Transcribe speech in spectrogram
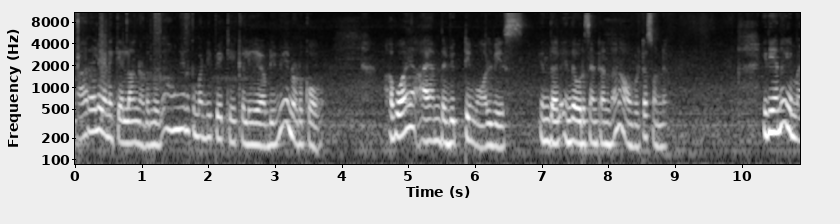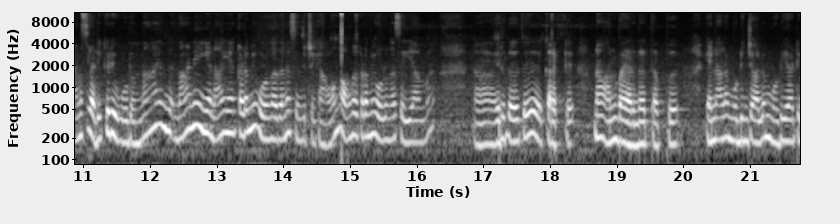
யாரால எனக்கு எல்லாம் நடந்ததோ அவங்க எனக்கு மன்னிப்பே கேட்கலையே அப்படின்னு என்னோட கோவம். அவாய் ஐ ஆம் த விக்டிம் ஆல்வேஸ் இந்த இந்த ஒரு சென்டென்ஸ் தான் நான் அவங்கள்ட்ட சொன்னேன். இது ஏன்னா என் மனசில் அடிக்கடி ஓடும். நான் நானே ஏன் நான் என் கடமையை ஒழுங்காக தானே செஞ்சிட்ருக்கேன் அவங்க அவங்க கடமையை ஒழுங்காக செய்யாமல் இருந்தது கரெக்டு நான் அன்பாக இருந்தது தப்பு. என்னால் முடிஞ்சாலும் முடியாட்டி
